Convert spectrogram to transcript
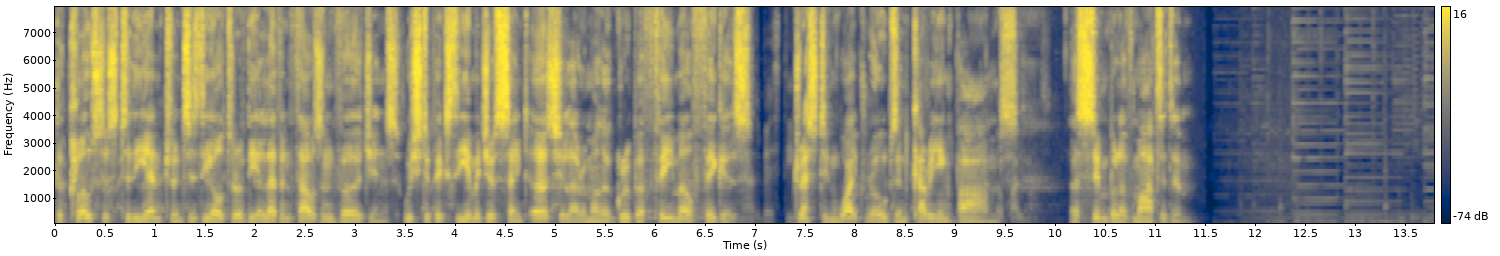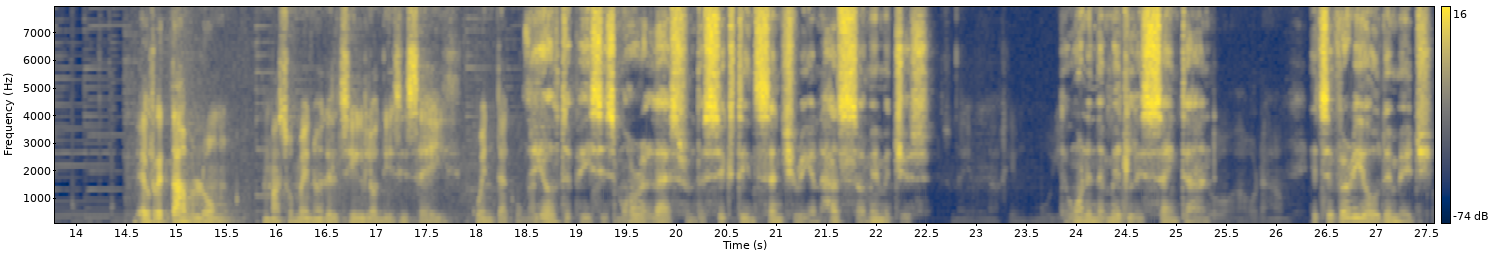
The closest to the entrance is the altar of the 11,000 Virgins, which depicts the image of Saint Ursula among a group of female figures, dressed in white robes and carrying palms, a symbol of martyrdom. El retablo, más o menos del siglo XVI, cuenta con The altarpiece is more or less from the 16th century and has some images. The one in the middle is Saint Anne. It's a very old image,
